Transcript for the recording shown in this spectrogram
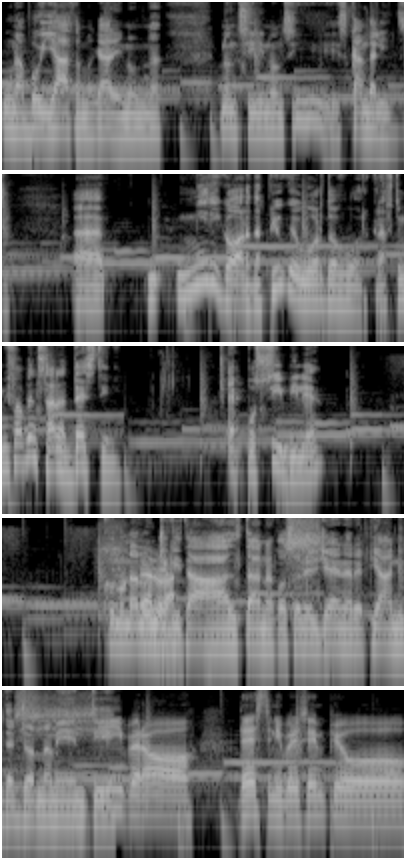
una boiata magari non, non, si, non si scandalizzi. Uh, mi ricorda più che World of Warcraft, mi fa pensare a Destiny. È possibile? Con una Allora- longevità alta, una cosa del genere, piani di aggiornamenti. Sì, però Destiny per esempio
